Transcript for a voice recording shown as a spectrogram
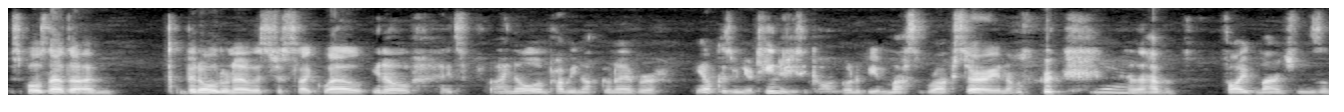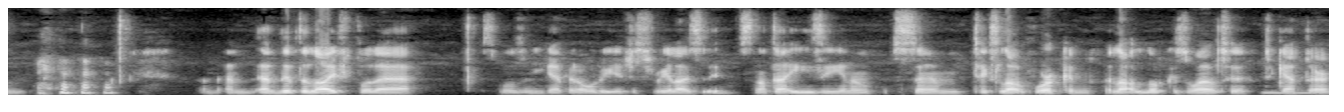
I suppose now that I'm a bit older now, it's just like, well, you know, it's I know I'm probably not going to ever, you know, because when you're a teenager, you think, oh, I'm going to be a massive rock star, you know, Yeah. and I have five mansions and and, and, and live the life. But uh, I suppose when you get a bit older, you just realize it's not that easy. You know, it's um takes a lot of work and a lot of luck as well to, to get there.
